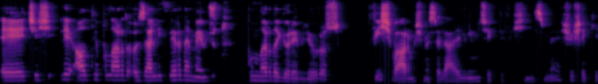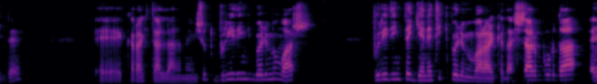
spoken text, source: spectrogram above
e, çeşitli altyapılarda özellikleri de mevcut. Bunları da görebiliyoruz. Fish varmış mesela. İlgimi çekti Fish'in ismi. Şu şekilde. E, karakterler mevcut. Breeding bölümü var. Breeding'de genetik bölümü var arkadaşlar. Burada e,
